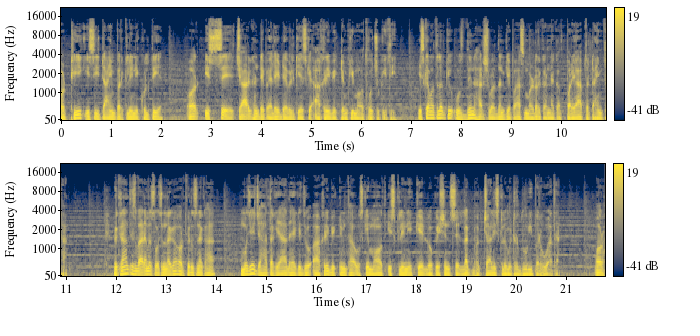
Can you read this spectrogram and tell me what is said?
और ठीक इसी टाइम पर क्लिनिक खुलती है। और इससे चार घंटे पहले ही डेविल केस के आखिरी विक्टिम की मौत हो चुकी थी। इसका मतलब कि उस दिन हर्षवर्धन के पास मर्डर करने का पर्याप्त टाइम था। विक्रांत इस बारे में सोचने लगा और फिर उसने कहा, मुझे जहाँ तक याद है कि जो आखिरी विक्टिम था, उसकी मौत इस क्लिनिक के लोकेशन से लगभग 40 किलोमीटर दूरी पर हुआ था और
